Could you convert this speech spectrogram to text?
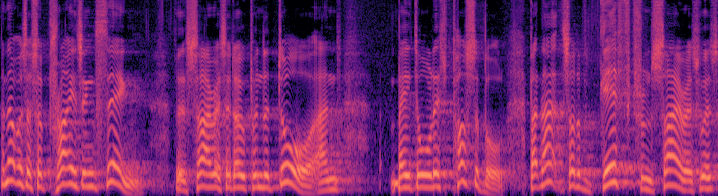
And that was a surprising thing that Cyrus had opened the door and made all this possible. But that sort of gift from Cyrus was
